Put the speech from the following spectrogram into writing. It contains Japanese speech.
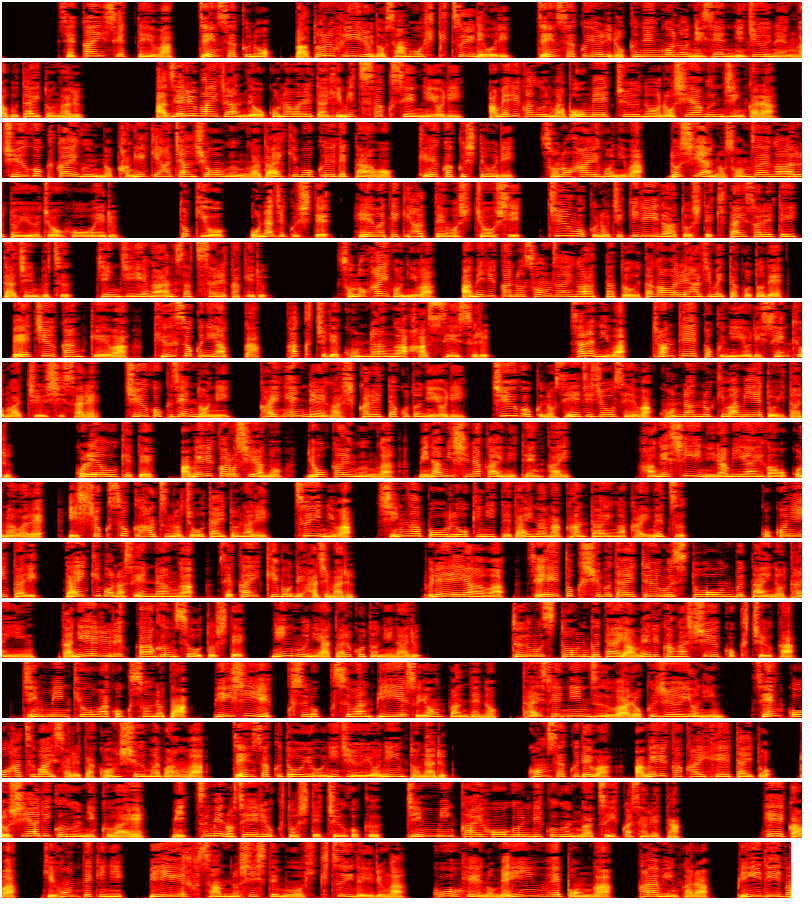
世界設定は前作のバトルフィールド3を引き継いでおり、前作より6年後の2020年が舞台となる。アゼルバイジャンで行われた秘密作戦により、アメリカ軍は亡命中のロシア軍人から中国海軍の過激派チャン将軍が大規模クーデターを計画しており、その背後にはロシアの存在があるという情報を得る。時を同じくして平和的発展を主張し、中国の次期リーダーとして期待されていた人物、人事へが暗殺されかける。その背後にはアメリカの存在があったと疑われ始めたことで、米中関係は急速に悪化、各地で混乱が発生する。さらには、チャンテイ徳により選挙が中止され、中国全土に戒厳令が敷かれたことにより、中国の政治情勢は混乱の極みへと至る。これを受けて、アメリカ・ロシアの両海軍が南シナ海に展開。激しい睨み合いが行われ、一触即発の状態となり、ついにはシンガポール沖にて第7艦隊が壊滅。ここに至り、大規模な戦乱が世界規模で始まる。プレイヤーは、聖特殊部隊トゥームストーン部隊の隊員、ダニエル・レッカー軍曹として任務に当たることになる。トゥームストーン部隊アメリカ合衆国中華人民共和国その他 PC Xbox One PS4 版での対戦人数は64人。先行発売されたコンシューマ版は前作同様24人となる。今作ではアメリカ海兵隊とロシア陸軍に加え三つ目の勢力として中国人民解放軍陸軍が追加された。陛下は基本的に BF3 のシステムを引き継いでいるが、後兵のメインウェポンがカービンから PDW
